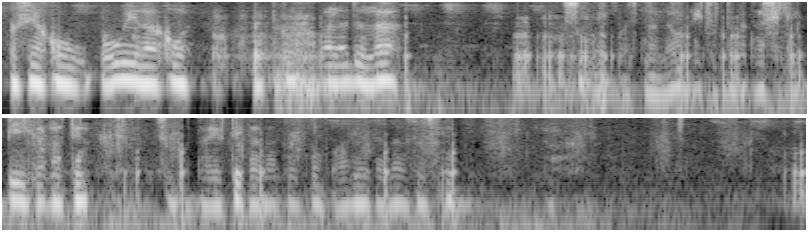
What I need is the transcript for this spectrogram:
kasi ako, pauwi na ako. Ikaw na bahala dun, ha? So, labas na naman. Ito tulad na si kaibigan natin. So, tayo tingnan natin kung paano ka lang susunod. Na.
